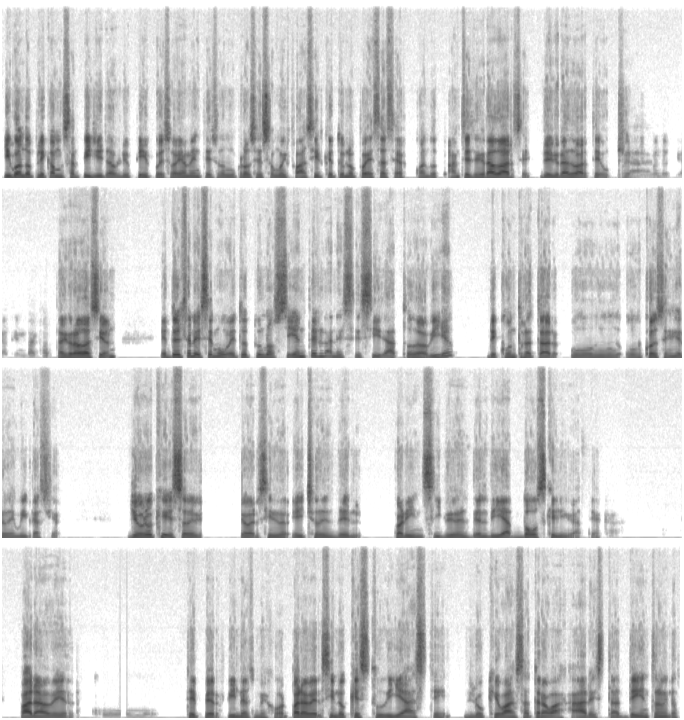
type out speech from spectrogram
Y cuando aplicamos al PGWP, pues obviamente es un proceso muy fácil que tú lo puedes hacer cuando antes de graduarse, de graduarte, o cuando ya tienes la carta de graduación. Entonces en ese momento tú no sientes la necesidad todavía de contratar un, un consejero de inmigración. Yo creo que eso debe haber sido hecho desde el principio, desde el día 2 que llegaste acá, para ver te perfilas mejor, para ver si lo que estudiaste, lo que vas a trabajar está dentro de las,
